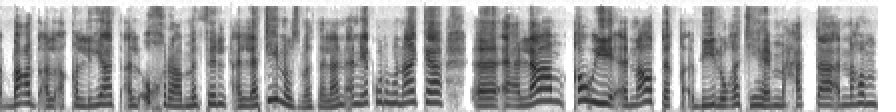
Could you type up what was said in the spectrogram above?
بعض الأقليات الأخرى مثل اللاتينوز مثلا؟ أن يكون هناك آه، إعلام قوي ناطق بلغتهم حتى أنهم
